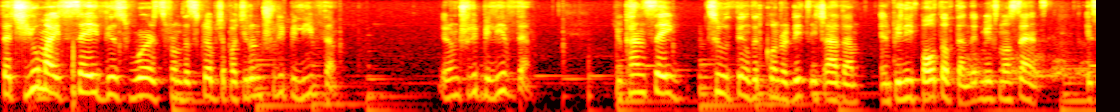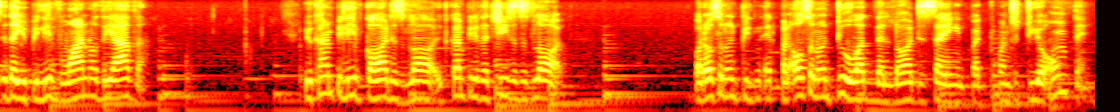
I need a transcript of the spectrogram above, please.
That you might say these words from the scripture, but you don't truly believe them. You don't truly believe them. You can't say two things that contradict each other and believe both of them. That makes no sense. It's either you believe one or the other. You can't believe God is Lord. You can't believe that Jesus is Lord, but also not be, but also not do what the Lord is saying, but want to do your own thing.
